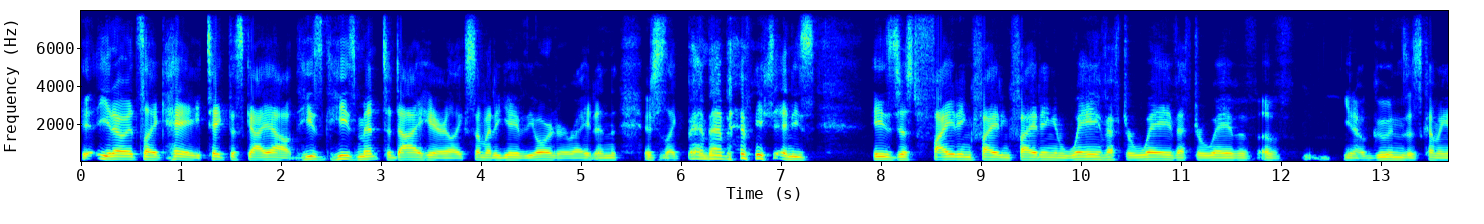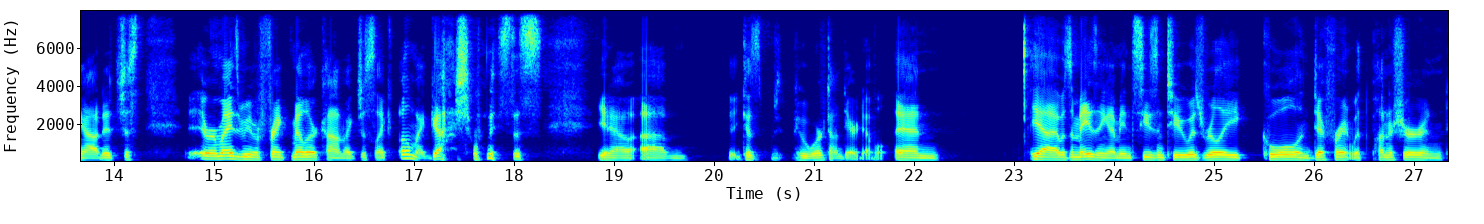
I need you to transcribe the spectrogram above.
you know, it's like, hey, take this guy out. He's he's meant to die here. Like somebody gave the order, right? And it's just like bam, bam, bam, and he's he's just fighting, fighting, fighting, and wave after wave after wave of of you know goons is coming out. It's just it reminds me of a Frank Miller comic. Just like, oh my gosh, what is this? You know, um, because who worked on Daredevil and yeah, it was amazing. I mean, season two was really cool and different with Punisher and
